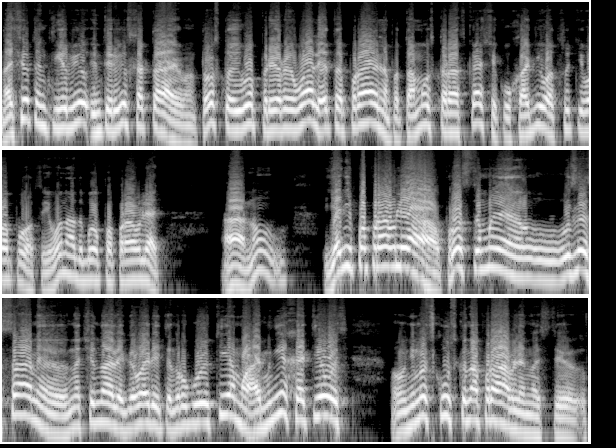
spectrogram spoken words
Насчет интервью, интервью с Шатаевым. То, что его прерывали, это правильно, потому что рассказчик уходил от сути вопроса. Его надо было поправлять. А, ну, я не поправлял. Просто мы уже сами начинали говорить о другую тему, а мне хотелось немножечко узконаправленности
